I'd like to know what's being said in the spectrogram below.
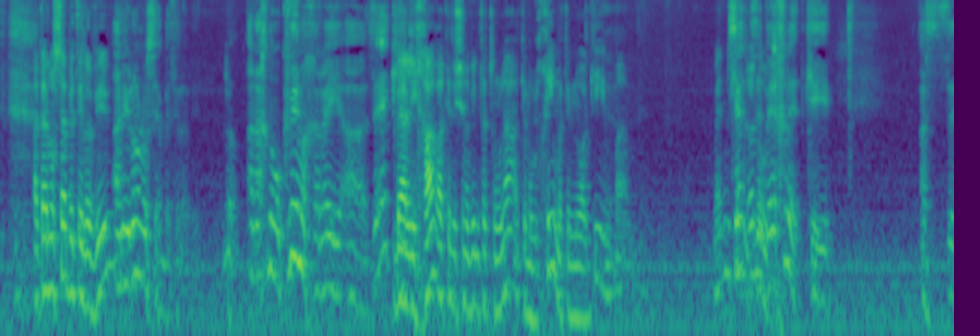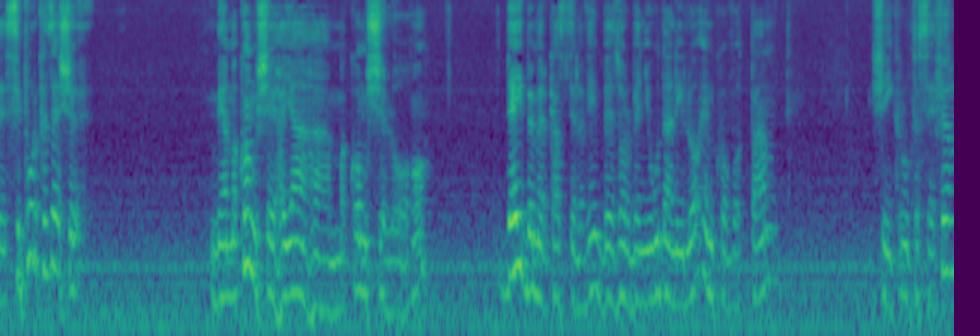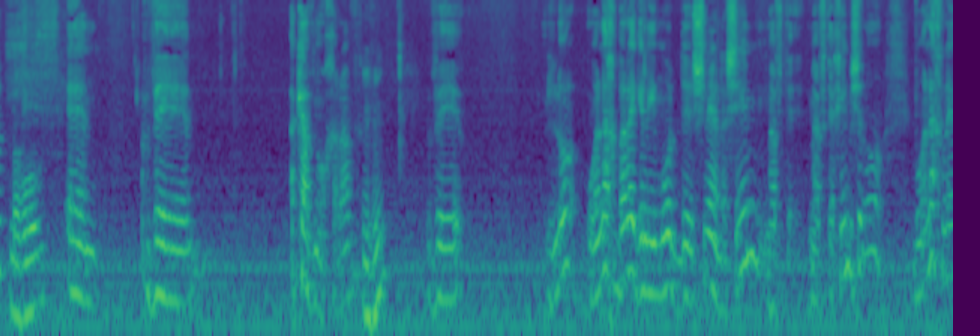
אתה נוסע בתל אביב, אני לא נוסע בתל אביב. לא. אנחנו עוקבים אחרי זה, כי... בהליכה, רק כדי שנבין את התמונה, אתם הולכים, אתם נוהגים, מה? מת כן, מסקרנות. זה בהחלט, כי... אז אה, סיפור כזה שמהמקום שהיה המקום שלו, די במרכז תל אביב, באזור בן יהודה, אני לא אנקוב עוד פעם, שיקראו את הספר, ברור. אה, ועקבנו אחריו. ולא, הוא הלך ברגל עם עוד שני אנשים, מאבט- מאבטחים שלו, והוא הלך ל...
